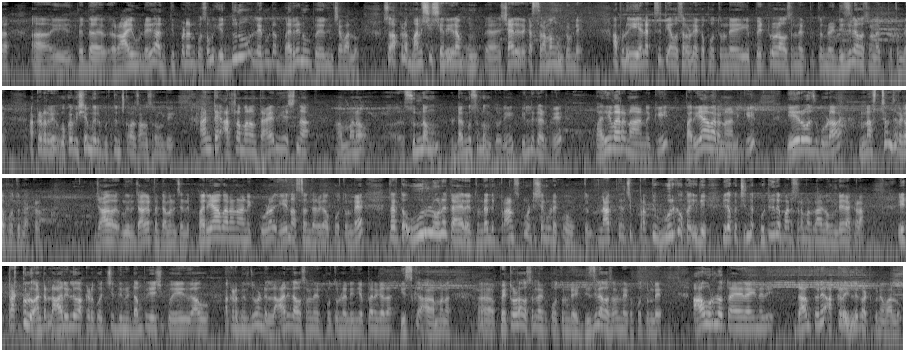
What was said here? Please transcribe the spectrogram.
ఈ పెద్ద రాయి ఉండేది. అది తిప్పడానికి కోసం ఎద్దును లేకుంటే బర్రెను ఉపయోగించేవాళ్ళు. సో అక్కడ మనిషి శరీరం శారీరక శ్రమ ఉంటుండే. అప్పుడు ఈ ఎలక్ట్రిసిటీ అవసరం లేకపోతుండే ఈ పెట్రోల్ అవసరం లేకపోతుండే డీజిల్ అవసరం లేకపోతుండే. అక్కడ ఒక విషయం మీరు గుర్తుంచుకోవాల్సిన అవసరం ఉంది. అంటే అట్లా మనం తయారు చేసిన మనం సున్నం డంగు సున్నంతో ఇల్లు కడితే పరివరణానికి పర్యావరణానికి ఏ రోజు కూడా నష్టం జరగబోతుంది అక్కడ. జా మీరు జాగ్రత్తగా గమనించండి. పర్యావరణానికి కూడా ఏ నష్టం జరగకపోతుండే తర్వాత ఊరిలోనే తయారవుతుండే అది ట్రాన్స్పోర్టేషన్ కూడా ఎక్కువ అవుతుంది. నాకు తెలిసి ప్రతి ఊరికి ఒక ఇది ఇది ఒక చిన్న కుటీర పరిశ్రమ లాగా ఉండేది అక్కడ. ఈ ట్రక్కులు అంటే లారీలు అక్కడికి వచ్చి దీన్ని డంప్ చేసిపోయేది కావు. అక్కడ మీరు చూడండి లారీలు అవసరం లేకపోతుండే నేను చెప్పాను కదా ఇసుక మన పెట్రోల్ అవసరం లేకపోతుండే డీజిల్ అవసరం లేకపోతుండే ఆ ఊరిలో తయారైనది దాంతోనే అక్కడ ఇల్లు కట్టుకునే వాళ్ళు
